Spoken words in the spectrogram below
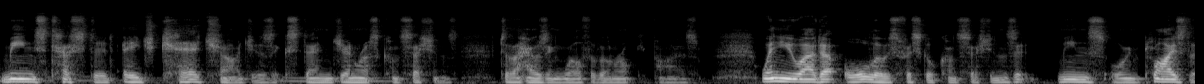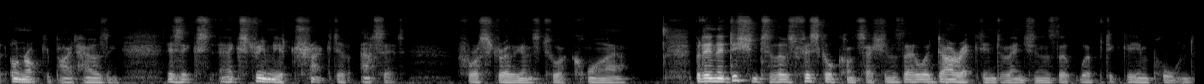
means-tested aged care charges extend generous concessions to the housing wealth of owner-occupiers. When you add up all those fiscal concessions, it means or implies that owner-occupied housing is ex an extremely attractive asset for Australians to acquire. But in addition to those fiscal concessions, there were direct interventions that were particularly important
